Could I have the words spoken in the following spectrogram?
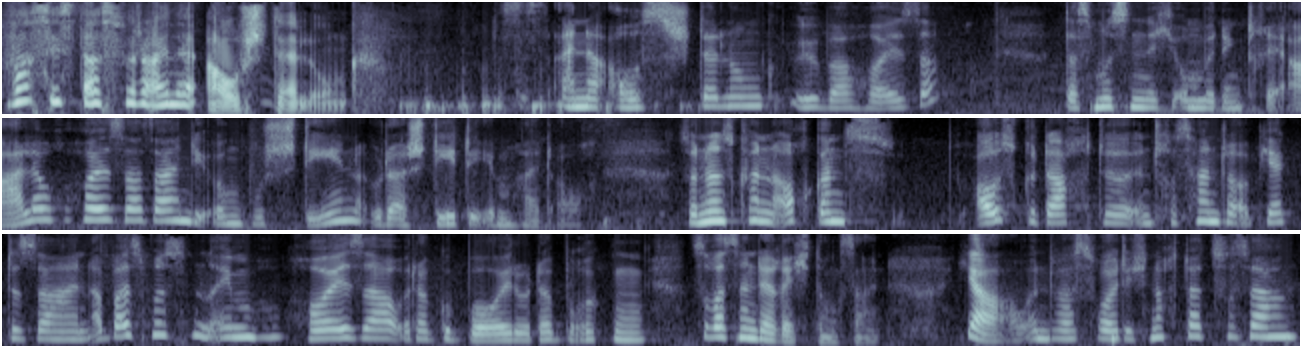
was ist das für eine Ausstellung? Das ist eine Ausstellung über Häuser. Das müssen nicht unbedingt reale Häuser sein, die irgendwo stehen oder Städte eben halt auch, sondern es können auch ganz ausgedachte, interessante Objekte sein, aber es müssen eben Häuser oder Gebäude oder Brücken, sowas in der Richtung sein. Ja, und was wollte ich noch dazu sagen?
